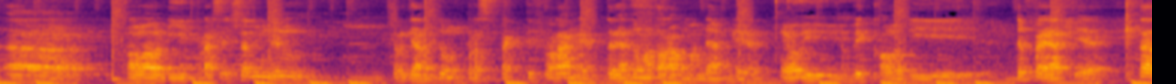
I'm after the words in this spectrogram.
eh, kalau di price action mungkin tergantung perspektif orang ya tergantung mata orang memandang ya Yoi. tapi kalau di The Fed ya kita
